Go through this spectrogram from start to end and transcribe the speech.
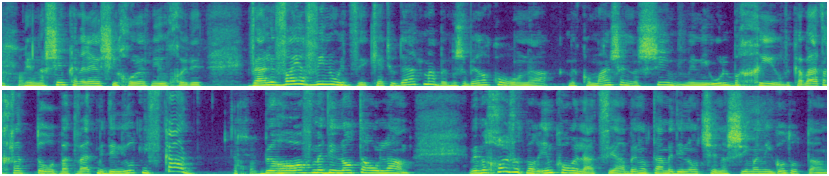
נכון. לנשים כנראה יש יכולת מיוחדת. והלוואי יבינו את זה, כי את יודעת מה, במשבר הקורונה, מקומן של נשים מניהול בכיר וקבלת החלטות והתוויית מדיניות נפקד. נכון. ברוב מדינות העולם. ובכל זאת מראים קורלציה בין אותן מדינות שנשים מנהיגות אותן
